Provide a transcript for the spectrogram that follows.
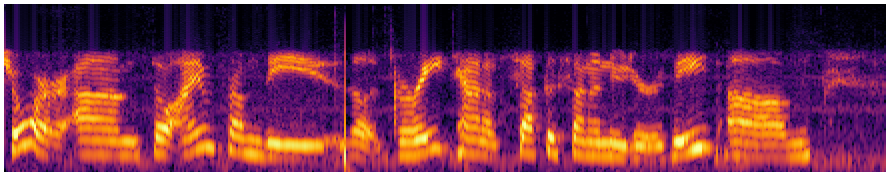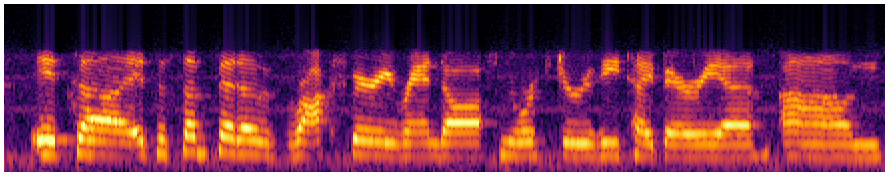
Sure. Um, so I'm from the, the, great town of Succasunna, New Jersey. Um, it's uh, it's a subset of Roxbury, Randolph, North Jersey type area. Um,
